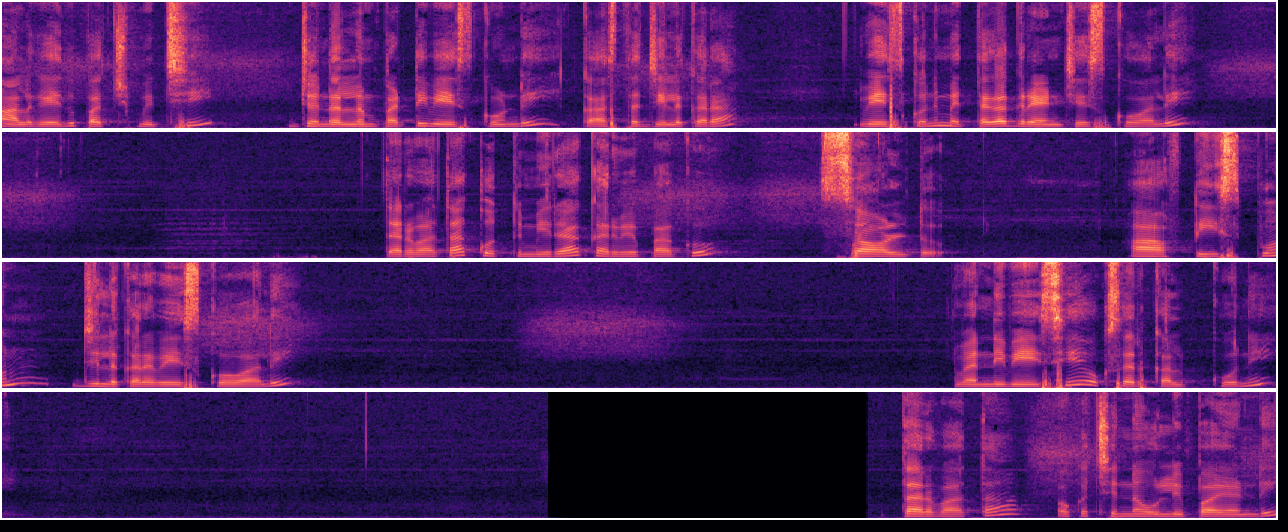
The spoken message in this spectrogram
నాలుగైదు పచ్చిమిర్చి జొన్నలం పట్టి వేసుకోండి. కాస్త జీలకర్ర వేసుకొని మెత్తగా గ్రైండ్ చేసుకోవాలి. తర్వాత కొత్తిమీర కరివేపాకు సాల్ట్ హాఫ్ టీ స్పూన్ జీలకర్ర వేసుకోవాలి. ఇవన్నీ వేసి ఒకసారి కలుపుకొని తర్వాత ఒక చిన్న ఉల్లిపాయ అండి.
